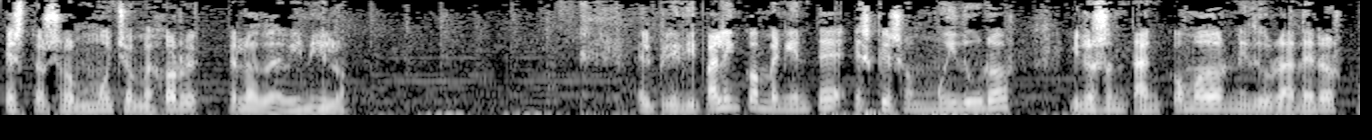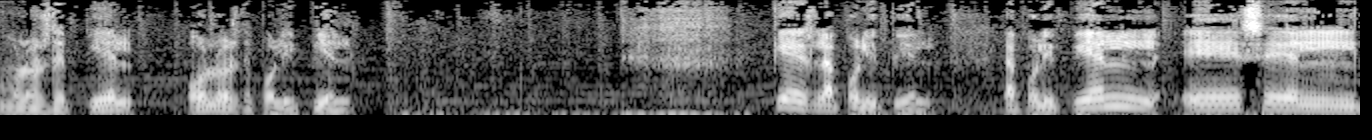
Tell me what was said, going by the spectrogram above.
estos son mucho mejor que los de vinilo. El principal inconveniente es que son muy duros y no son tan cómodos ni duraderos como los de piel o los de polipiel. ¿Qué es la polipiel? La polipiel es el,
